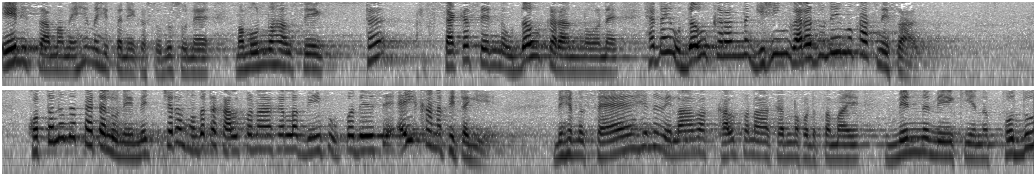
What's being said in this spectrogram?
ඒ නිසා මම එහෙම හිතන එක සුදුසු නෑ. මම උන්වහන්සේට සැකසෙන්න උදව් කරන්න ඕනේ හැබැයි උදව් කරන්න ගිහින් වැරදුනේ මොකක් නිසාද කොතනද පැටළුනේ මෙච්චර හොඳට කල්පනා කරලා දීපු උපදේශය ඇයි කන පිට ගියේ මෙහෙම සෑහෙන වෙලාවක් කල්පනා කරනකොට තමයි මෙන්න මේ කියන පොදු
